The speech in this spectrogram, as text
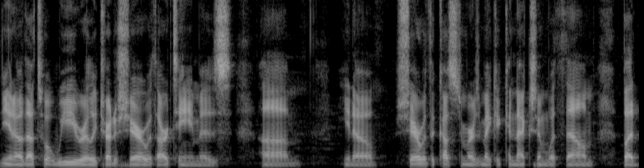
you know that's what we really try to share with our team is, um, you know, share with the customers, make a connection with them, but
